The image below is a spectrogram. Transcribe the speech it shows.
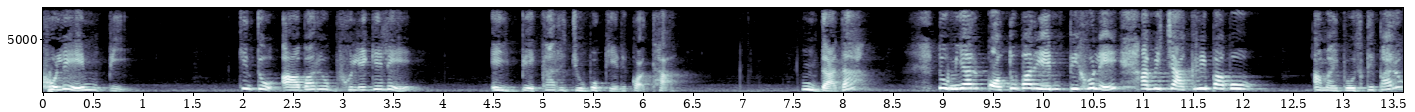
হলে এমপি। কিন্তু আবারও ভুলে গেলে এই বেকার যুবকের কথা। দাদা, তুমি আর কতবার এমপি হলে আমি চাকরি পাবো, আমায় বলতে পারো?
